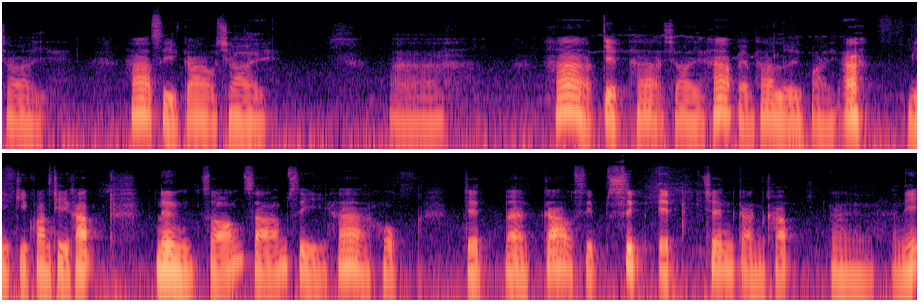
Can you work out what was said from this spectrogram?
ใช่ห้าสี่เก้าใช่ อ่า ห้าเจ็ดห้าใช่ห้าแปดห้าเลยไป อะ มีกี่ความถี่ครับหนึ่งสองสามสี่ห้าหกเจ็ดแปดเก้าสิบสิบเอ็ดเช่นกันครับอ่าอันนี้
